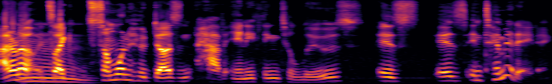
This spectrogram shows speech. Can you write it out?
I don't know. Mm. It's like hmm. someone who doesn't have anything to lose is is intimidating.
